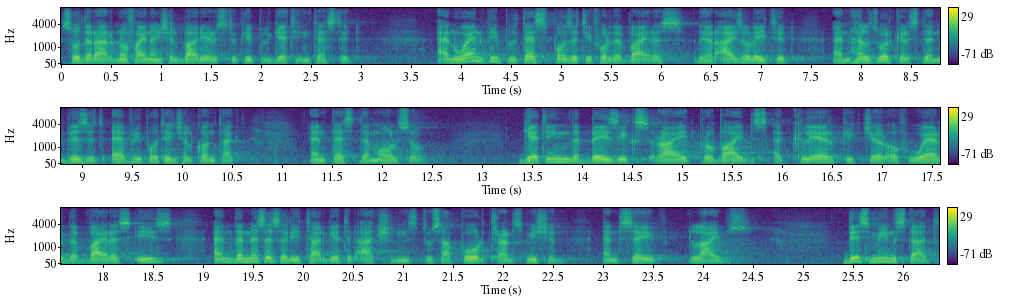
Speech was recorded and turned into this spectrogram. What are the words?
so there are no financial barriers to people getting tested. And when people test positive for the virus, they are isolated and health workers then visit every potential contact and test them also. Getting the basics right provides a clear picture of where the virus is and the necessary targeted actions to support transmission and save lives. This means that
